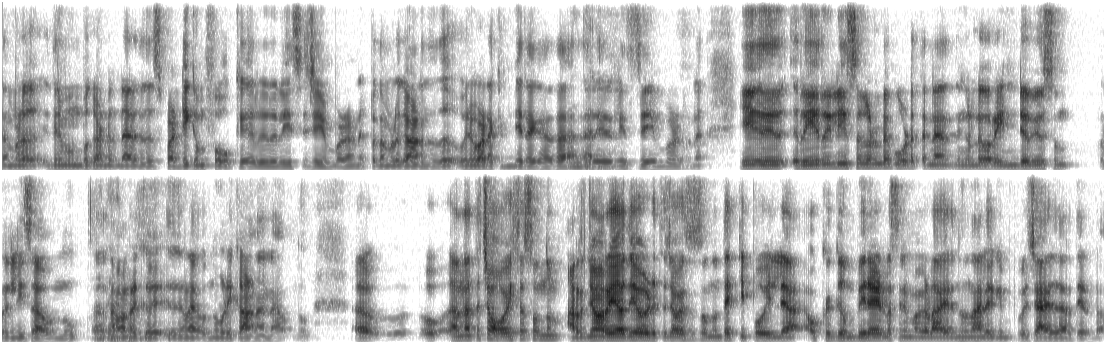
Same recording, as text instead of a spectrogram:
നമ്മൾ ഇതിനു മുമ്പ് കണ്ടിട്ടുണ്ടായിരുന്നത് Spadikam four K re release ചെയ്യുമ്പോഴാണ്. ഇപ്പം നമ്മൾ കാണുന്നത് ഒരു വടക്കൻ വീരകഥ റീ റിലീസ് ചെയ്യുമ്പോഴാണ്. ഈ റീ റിലീസുകളുടെ കൂടെ തന്നെ നിങ്ങളുടെ കുറേ ഇന്റർവ്യൂസും റിലീസാവുന്നു. നമ്മൾക്ക് നിങ്ങളെ ഒന്നുകൂടി കാണാനാവുന്നു. അന്നത്തെ ചോയ്സസ് ഒന്നും അറിഞ്ഞോ അറിയാതെയോ എടുത്ത ചോയ്സസ് ഒന്നും തെറ്റിപ്പോയില്ല. ഒക്കെ ഗംഭീരമായിട്ടുള്ള സിനിമകളായിരുന്നു എന്നാലോചിക്കുമ്പോൾ ഇപ്പോൾ ഒരു ചാരിതാർത്ഥ്യം ഉണ്ടോ?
